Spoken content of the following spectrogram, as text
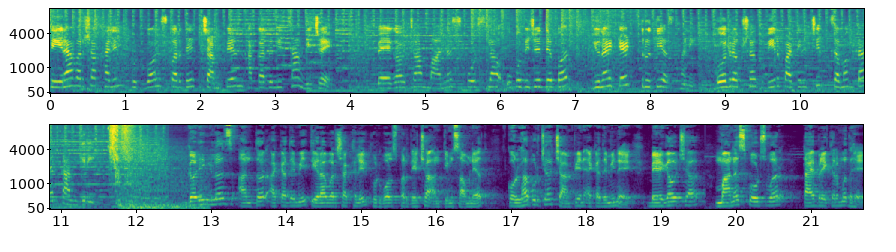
तेरा वर्षाखालील फुटबॉल स्पर्धेत चॅम्पियन अकादमीचा विजय. बेळगावच्या मानस स्पोर्ट्सला उपविजेतेपद युनायटेड तृतीय स्थानी. गोलरक्षक वीर पाटीलची चमकदार कामगिरी. गडिंग्लज आंतर अकादमी तेरा वर्षाखालील फुटबॉल स्पर्धेच्या अंतिम सामन्यात कोल्हापूरच्या चॅम्पियन अकादमीने बेळगावच्या मानस स्पोर्ट्सवर टायब्रेकरमध्ये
